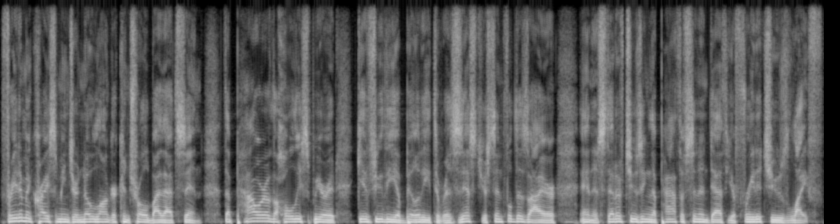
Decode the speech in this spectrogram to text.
Freedom in Christ means you're no longer controlled by that sin. The power of the Holy Spirit gives you the ability to resist your sinful desire, and instead of choosing the path of sin and death, you're free to choose life.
